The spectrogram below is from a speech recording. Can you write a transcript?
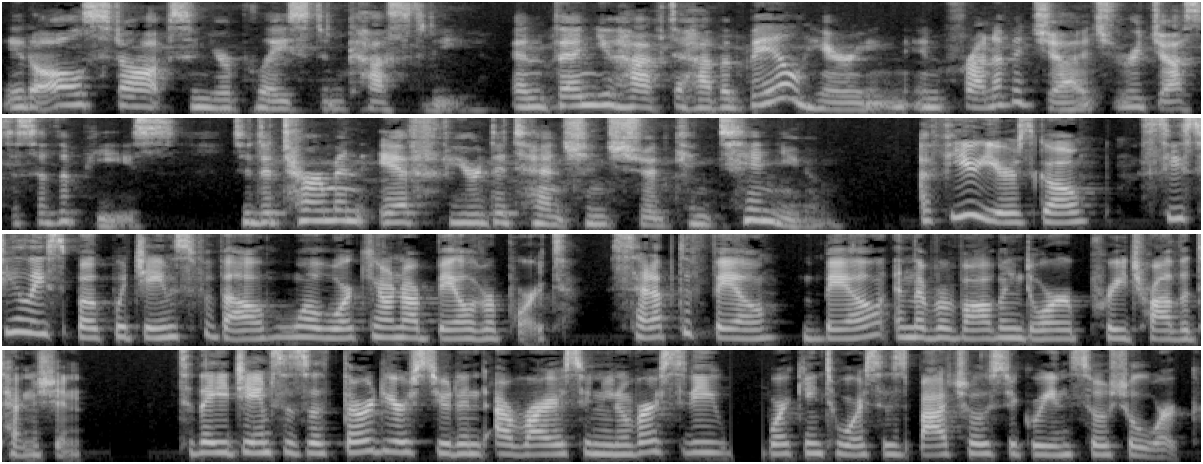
it all stops and you're placed in custody. And then you have to have a bail hearing in front of a judge or a justice of the peace to determine if your detention should continue. A few years ago, CCLA spoke with James Favell while working on our bail report, Set Up to Fail, Bail, and the Revolving Door Pre-Trial Detention. Today, James is a third year student at Ryerson University working towards his bachelor's degree in social work.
